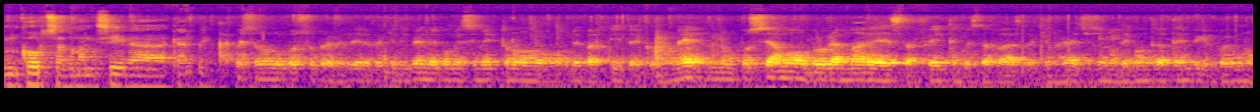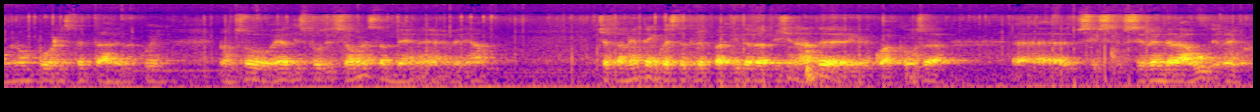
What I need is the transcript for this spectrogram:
in corsa domani sera a Carpi? Ah, questo non lo posso prevedere perché dipende come si mettono le partite. Ecco, non, è, non, possiamo programmare staffette in questa fase perché magari ci sono dei contrattempi che poi uno non può rispettare, per cui non so, è a disposizione, sta bene, vediamo certamente in queste tre partite ravvicinate qualcosa si, si, renderà utile. Ecco.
